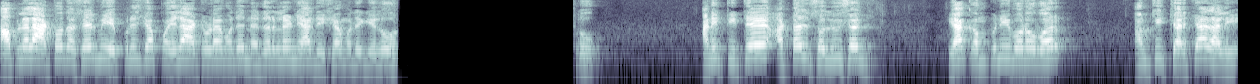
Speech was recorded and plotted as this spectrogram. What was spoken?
आपल्याला आठवत असेल मी एप्रिलच्या पहिल्या आठवड्यामध्ये नेदरलँड ह्या देशामध्ये गेलो होतो. आणि तिथे अटल सोल्युशन या कंपनी बरोबर आमची चर्चा झाली.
